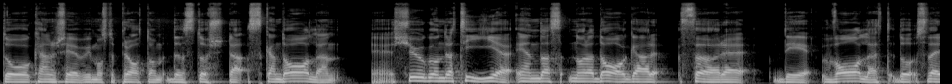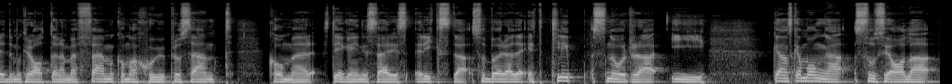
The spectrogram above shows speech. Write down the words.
då kanske vi måste prata om den största skandalen 2010, eh, endast några dagar före det valet då Sverigedemokraterna med 5,7 procent kommer stega in i Sveriges riksdag så började ett klipp snurra i ganska många sociala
